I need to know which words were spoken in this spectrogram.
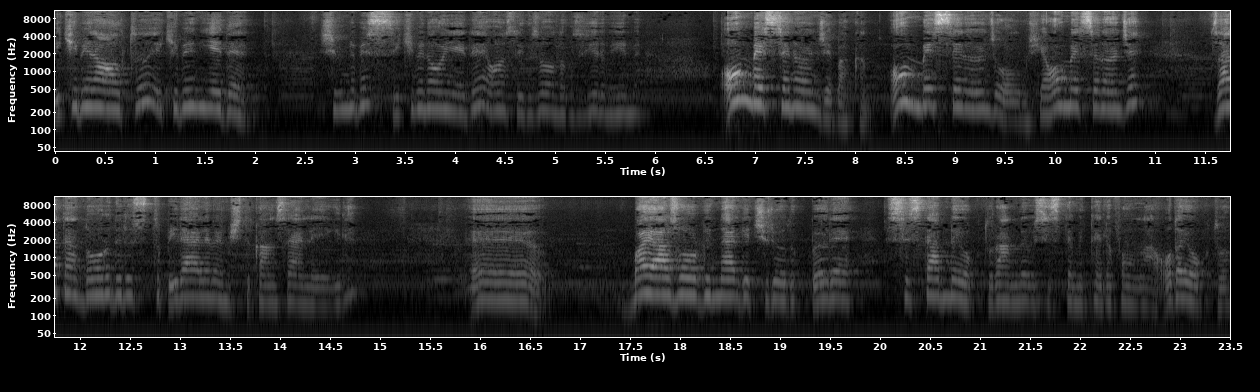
2006-2007 şimdi biz 2017 18 19 20 20 15 sene önce bakın 15 sene önce olmuş. Ya 15 sene önce zaten doğru dürüst tıp ilerlememişti kanserle ilgili. Ee, bayağı zor günler geçiriyorduk. Böyle sistemde yoktu randevu sistemi telefonla o da yoktu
